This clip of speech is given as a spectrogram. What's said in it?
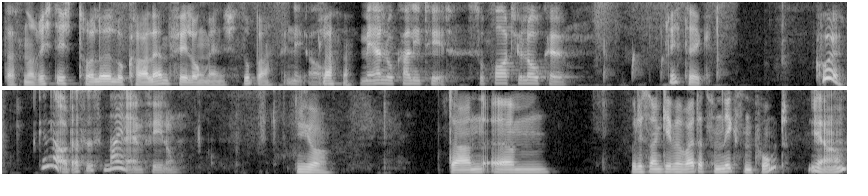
Das ist eine richtig tolle lokale Empfehlung, Mensch. Super. Finde ich auch. Klasse. Mehr Lokalität. Support your local. Richtig. Cool. Genau, das ist meine Empfehlung. Ja. Dann ähm, würde ich sagen, gehen wir weiter zum nächsten Punkt, Ja.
